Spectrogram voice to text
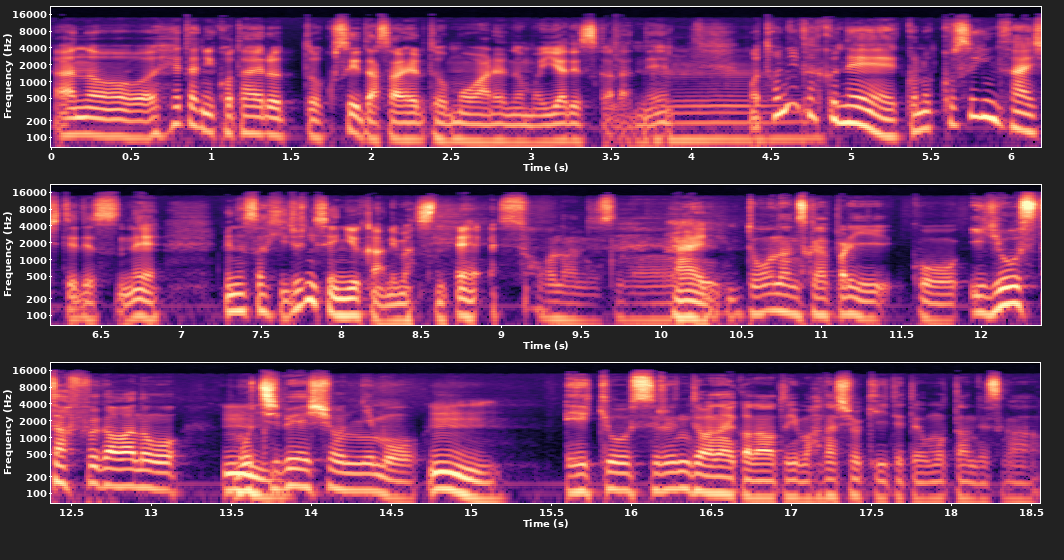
あの下手に答えると薬出されると思われるのも嫌ですからね。もうとにかくねこの薬に対してですね皆さん非常に先入観ありますね。そうなんですね、はい、どうなんですか？やっぱりこう医療スタッフ側のモチベーションにも、うん、うん影響するんではないかなと今話を聞いてて思ったんですが、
